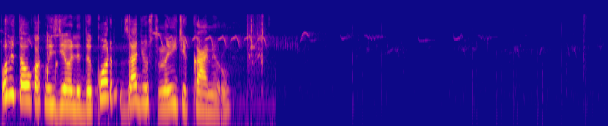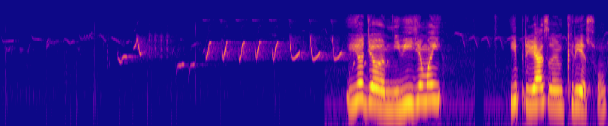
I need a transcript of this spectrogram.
После того, как вы сделали декор, сзади установите камеру. Ее делаем невидимой и привязываем к креслу.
